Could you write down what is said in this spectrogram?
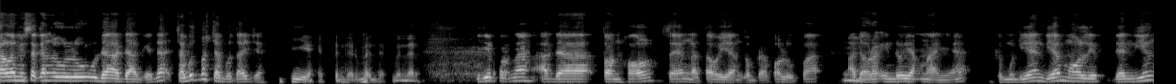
kalau misalkan lu, lu udah ada agenda, cabut mas cabut aja. Iya, bener bener bener. Jadi pernah ada town hall, saya nggak tahu yang keberapa lupa, Hmm. ada orang Indo yang nanya, kemudian dia mau live dan dia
